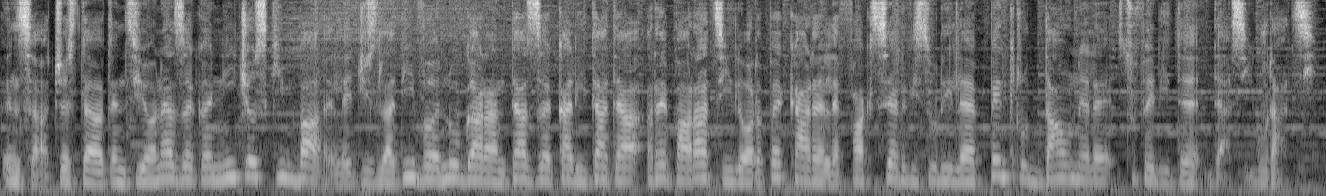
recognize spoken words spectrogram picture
însă acestea atenționează că nicio schimbare legislativă nu garantează calitatea reparațiilor pe care le fac servisurile pentru daunele suferite de asigurați.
